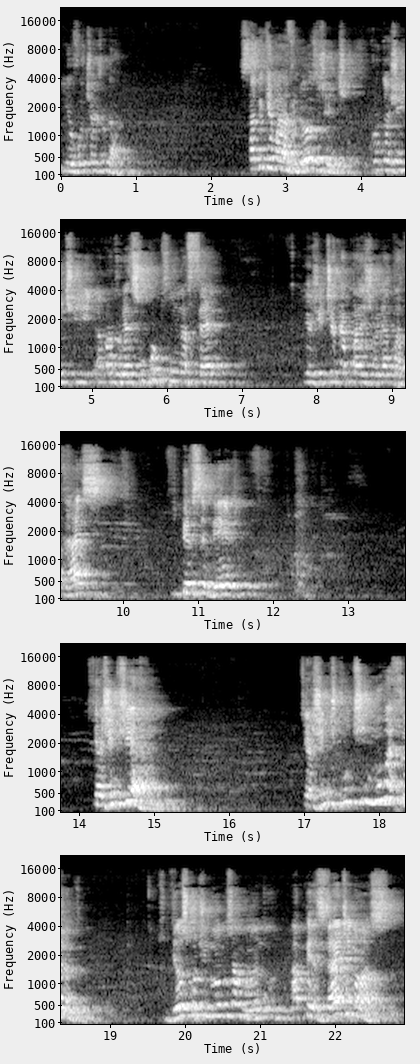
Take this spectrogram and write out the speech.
e eu vou te ajudar. Sabe o que é maravilhoso, gente? Quando a gente amadurece um pouquinho na fé e a gente é capaz de olhar para trás e perceber que a gente erra, que a gente continua errando, que Deus continua nos amando, apesar de nós,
